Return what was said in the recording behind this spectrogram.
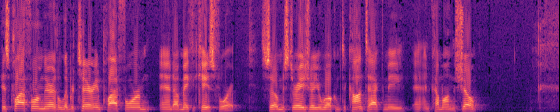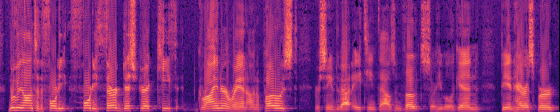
his platform there, the libertarian platform, and uh, make a case for it. So, Mr. Asia, you're welcome to contact me and come on the show. Moving on to the 40, 43rd District, Keith Greiner ran unopposed, received about 18,000 votes, so he will again be in Harrisburg.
